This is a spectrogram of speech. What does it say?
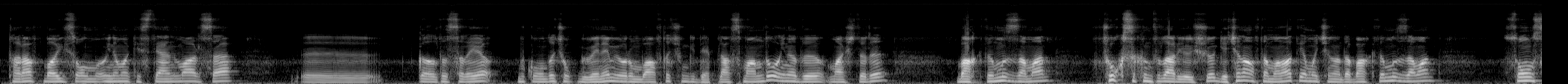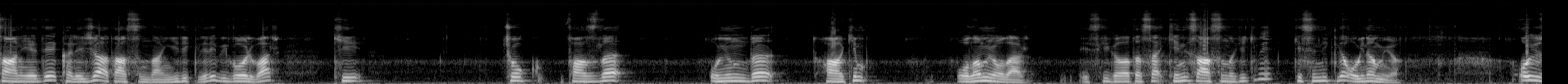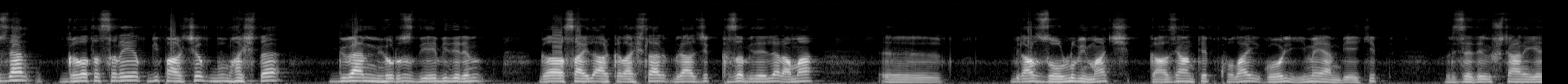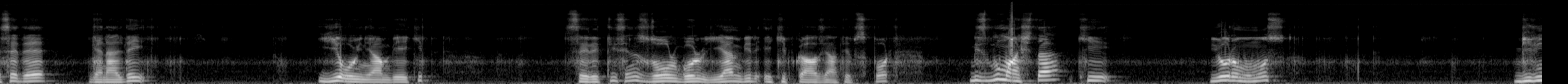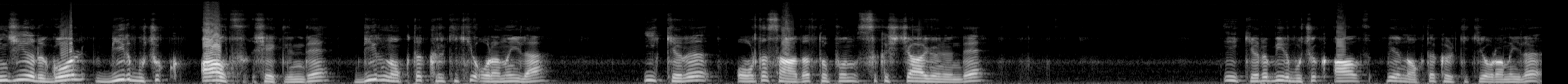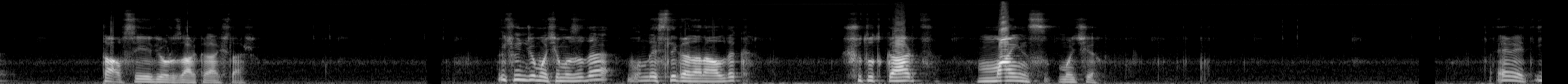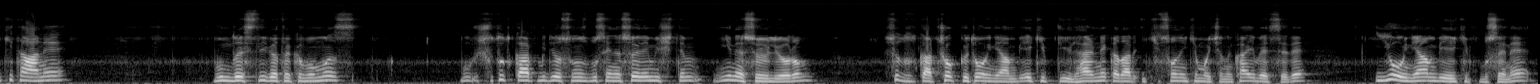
taraf bahis olma oynamak isteyen varsa Galatasaray'a bu konuda çok güvenemiyorum bu hafta. Çünkü deplasmanda oynadığı maçları baktığımız zaman çok sıkıntılar yaşıyor. Geçen hafta Malatya maçına da baktığımız zaman son saniyede kaleci hatasından yedikleri bir gol var ki çok fazla oyunda hakim olamıyorlar. Eski Galatasaray kendi sahasındaki gibi kesinlikle oynamıyor. O yüzden Galatasaray'a bir parça bu maçta güvenmiyoruz diyebilirim. Galatasaraylı arkadaşlar birazcık kızabilirler ama e, biraz zorlu bir maç. Gaziantep kolay gol yemeyen bir ekip. Rize'de 3 tane yese de genelde iyi oynayan bir ekip. Seyrettiyseniz zor gol yiyen bir ekip Gaziantep Spor. Biz bu maçta ki yorumumuz birinci yarı gol bir buçuk alt şeklinde 1.42 oranıyla ilk yarı orta sahada topun sıkışacağı yönünde ilk yarı 1.5 alt 1.42 oranıyla tavsiye ediyoruz arkadaşlar. Üçüncü maçımızı da Bundesliga'dan aldık. Stuttgart Mainz maçı. Evet iki tane Bundesliga takımımız bu Stuttgart biliyorsunuz bu sene söylemiştim. Yine söylüyorum. Stuttgart çok kötü oynayan bir ekip değil. Her ne kadar iki, son iki maçını kaybetse de iyi oynayan bir ekip bu sene.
